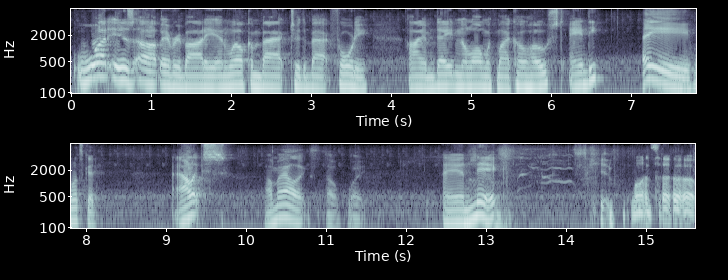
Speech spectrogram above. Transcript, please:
What is up, everybody, and welcome back to the Back 40. I am Dayton along with my co host, Andy, Hey, what's good? Alex, I'm Alex. Oh, wait. and Nick. Just kidding. What's up?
